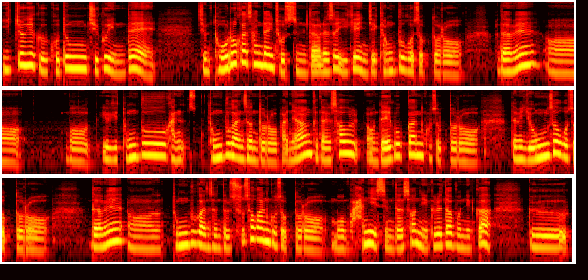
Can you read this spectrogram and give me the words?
이쪽이 그 고등지구인데 지금 도로가 상당히 좋습니다. 그래서 이게 이제 경부고속도로 그다음에 어 뭐 여기 동부 간 동부 간선도로 반향 그다음에 서울 어, 내곡간 고속도로 그다음에 용서 고속도로 그다음에 어 동부 간선도로 수서간 고속도로 뭐 많이 있습니다 선이 그러다 보니까 그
